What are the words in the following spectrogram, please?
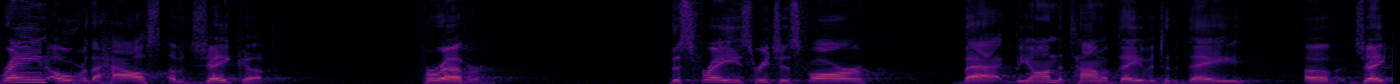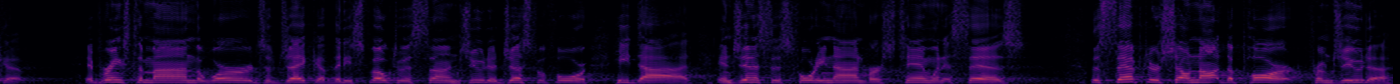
reign over the house of Jacob forever. This phrase reaches far back beyond the time of David to the day of Jacob. It brings to mind the words of Jacob that he spoke to his son Judah just before he died in Genesis 49, verse 10, when it says, The scepter shall not depart from Judah,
